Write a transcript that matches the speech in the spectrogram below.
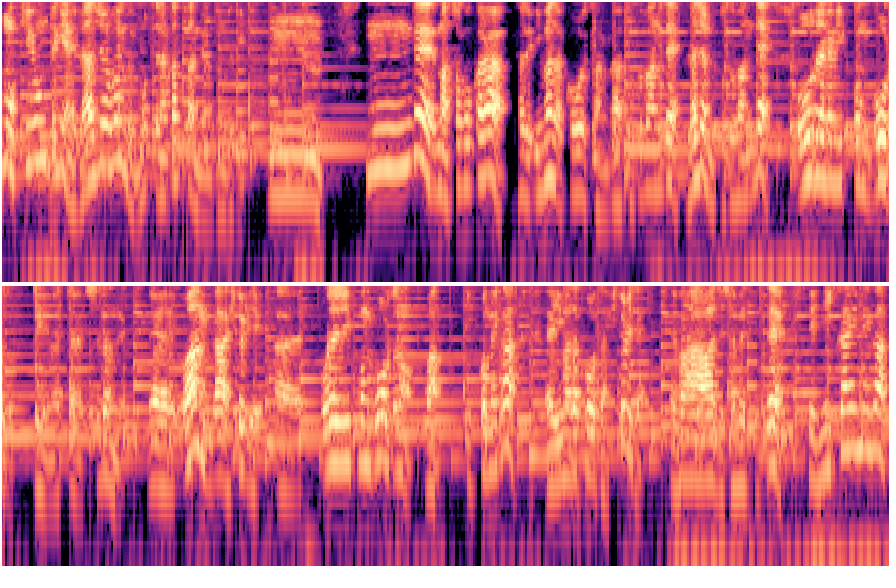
もう基本的にはラジオ番組持ってなかったんだよ、その時。うーん。んで、まあ、そこから、例えば今田耕司さんが特番で、ラジオの特番で、オールライ日本ゴールドっていうのをやったりしてたんだよ。で、ワンが一人で、あオールライ日本ゴールドのワン。一個目が、え今田耕司さん一人で、えバーって喋ってて、で、二回目が、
